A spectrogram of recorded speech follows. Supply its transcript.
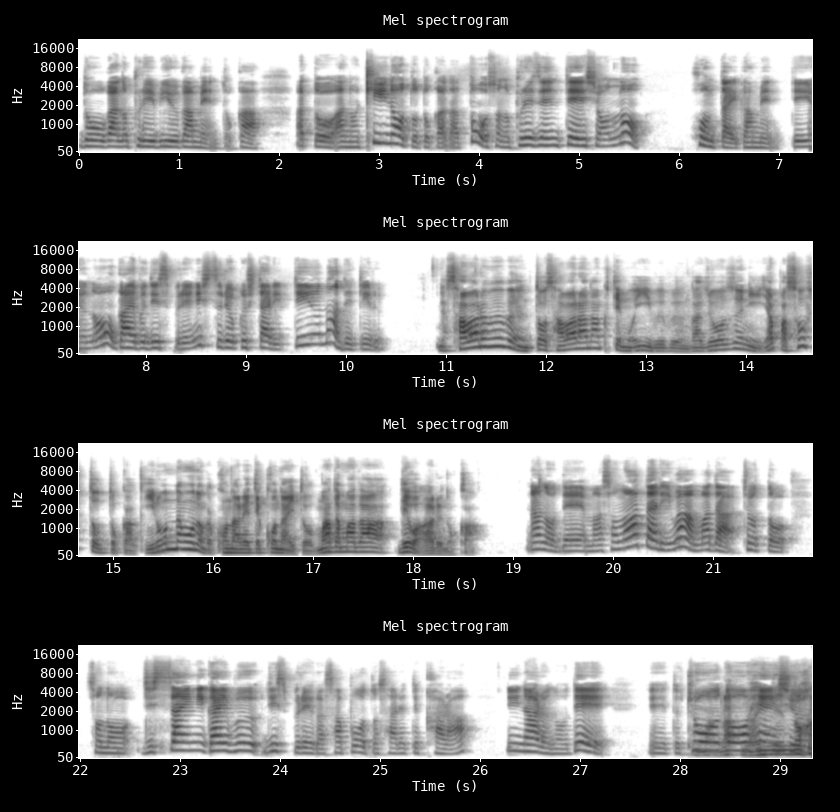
動画のプレビュー画面とか、あとあのキーノートとかだとそのプレゼンテーションの本体画面っていうのを外部ディスプレイに出力したりっていうのはできる。触る部分と触らなくてもいい部分が上手に、やっぱソフトとかいろんなものがこなれてこないとまだまだではあるのか。なので、まあそのあたりはまだちょっと、その実際に外部ディスプレイがサポートされてからになるので、えっ、と、共同編集のフ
